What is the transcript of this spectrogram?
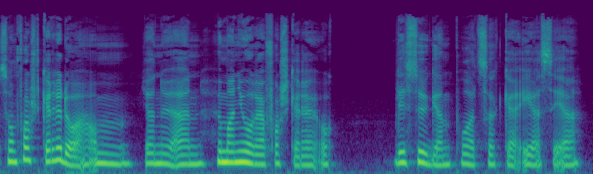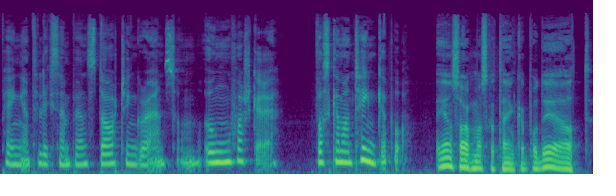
Som forskare då, om jag nu är en humaniora-forskare och blir sugen på att söka ERC-pengar, till exempel en starting grant som ung forskare. Vad ska man tänka på? En sak man ska tänka på det är att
